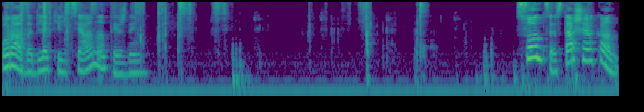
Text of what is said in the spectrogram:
Порада для тільця на тиждень. Сонце, старший аркан.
